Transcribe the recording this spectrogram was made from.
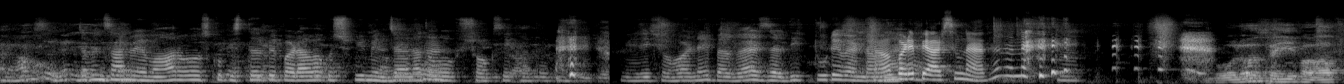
जब इंसान बीमार हो उसको बिस्तर पे पड़ा हुआ कुछ भी मिल जाए ना तो वो शौक से खाता है। मेरे शौहर ने बगैर जर्दी टूटे हुए अंडा हाँ बड़े प्यार से बनाया था उन्होंने बोलो सही हाफ़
